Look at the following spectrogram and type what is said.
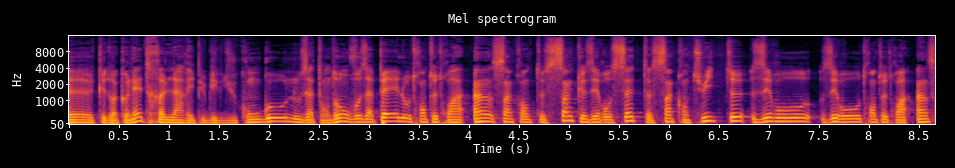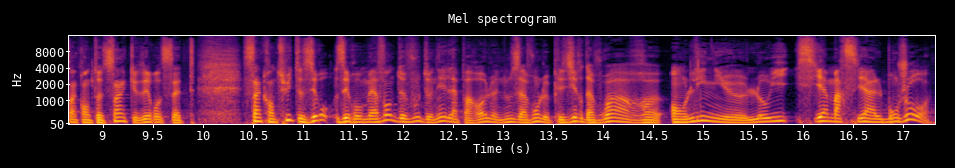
Euh, que doit connaître la République du Congo? Nous attendons vos appels au 33 1 55 07 58 00 33 1 55 07 5800. Mais avant de vous donner la parole, nous avons le plaisir d'avoir euh, en ligne Loïcia Martial. Bonjour.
